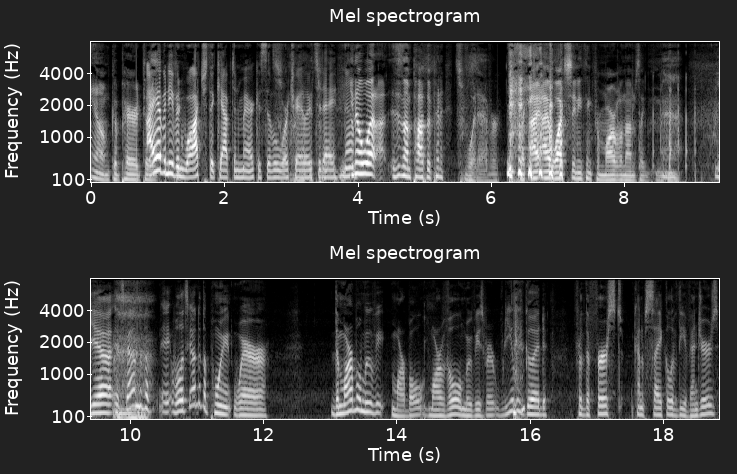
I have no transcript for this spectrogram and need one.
damn compared to. I haven't even watched the Captain America Civil War trailer It's- today. No. You know what? This is unpopular opinion. It's whatever. Like I, I watch anything from Marvel, and I'm just like, meh. Yeah, it's gotten to the it, well, it's gotten to the point where the Marvel movie, Marvel, Marvel movies were really good for the first kind of cycle of the Avengers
